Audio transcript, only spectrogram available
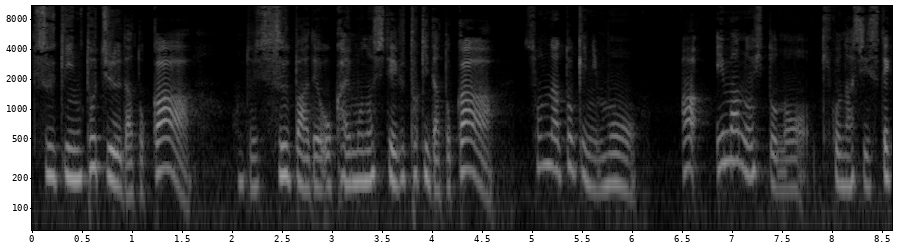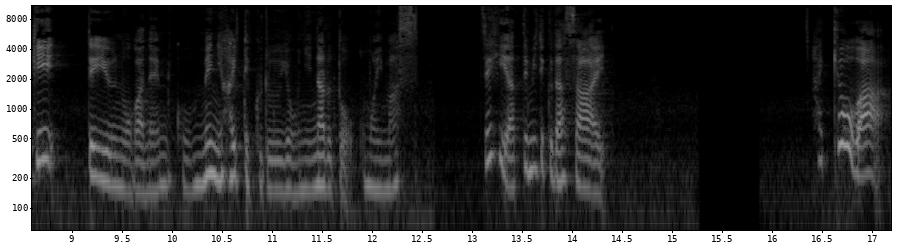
通勤途中だとか、本当にスーパーでお買い物している時だとか、そんな時にも、あ、今の人の着こなし素敵っていうのがね、こう目に入ってくるようになると思います。ぜひやってみてください。はい、今日は、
